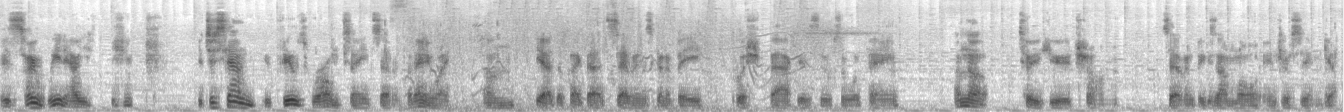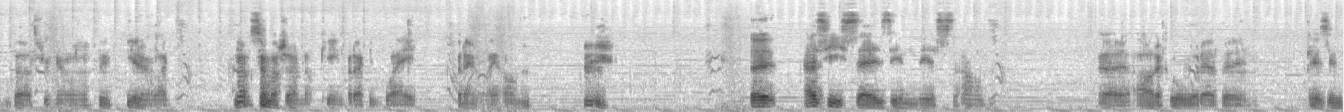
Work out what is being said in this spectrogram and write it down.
It's so weird how you. It just sounds. It feels wrong saying seven, but anyway. Um, yeah, the fact that seven is gonna be pushed back is also a pain. I'm not too huge on seven because I'm more interested in getting burst renewal. You know, like not so much I'm not keen, but I can play. But anyway, um, the as he says in this um uh, article, or whatever, is in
